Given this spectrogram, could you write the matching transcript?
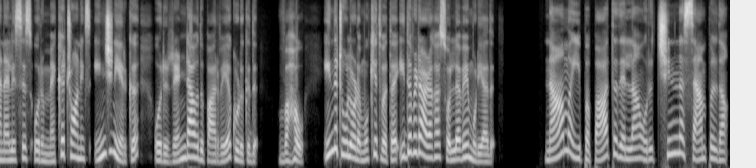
அனாலிசிஸ் ஒரு மெக்கட்ரானிக்ஸ் இன்ஜினியருக்கு ஒரு ரெண்டாவது பார்வைய கொடுக்குது. வஹவ் இந்த டூலோட முக்கியத்துவத்தை இதை விட அழகா சொல்லவே முடியாது. நாம இப்ப பார்த்ததெல்லாம் ஒரு சின்ன சாம்பிள் தான்.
